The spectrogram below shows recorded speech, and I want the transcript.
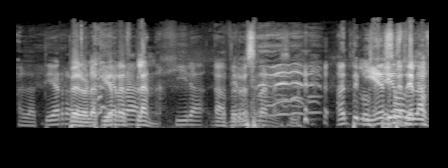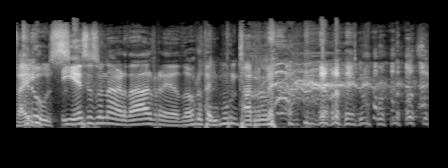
a la Tierra. Pero la Tierra es plana. Gira, Ah, la pero Tierra es plana, sí. Ante los Y pies eso- de la ahí. cruz. Y eso es una verdad alrededor del mundo. Alrededor del mundo, sí.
